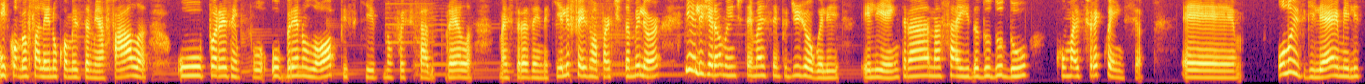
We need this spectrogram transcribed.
E como eu falei no começo da minha fala, o, por exemplo, o Breno Lopes, que não foi citado por ela, mas trazendo aqui, ele fez uma partida melhor e ele geralmente tem mais tempo de jogo. Ele, ele entra na saída do Dudu com mais frequência. É, o Luiz Guilherme, ele,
